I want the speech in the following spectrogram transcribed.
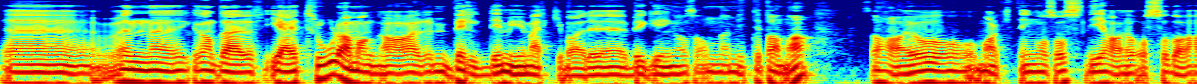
Eh, men eh, ikke sant, det er, jeg tror da mange har veldig mye merkevarebygging og sånn midt i panna. Så har jo marketing hos oss de har jo også da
